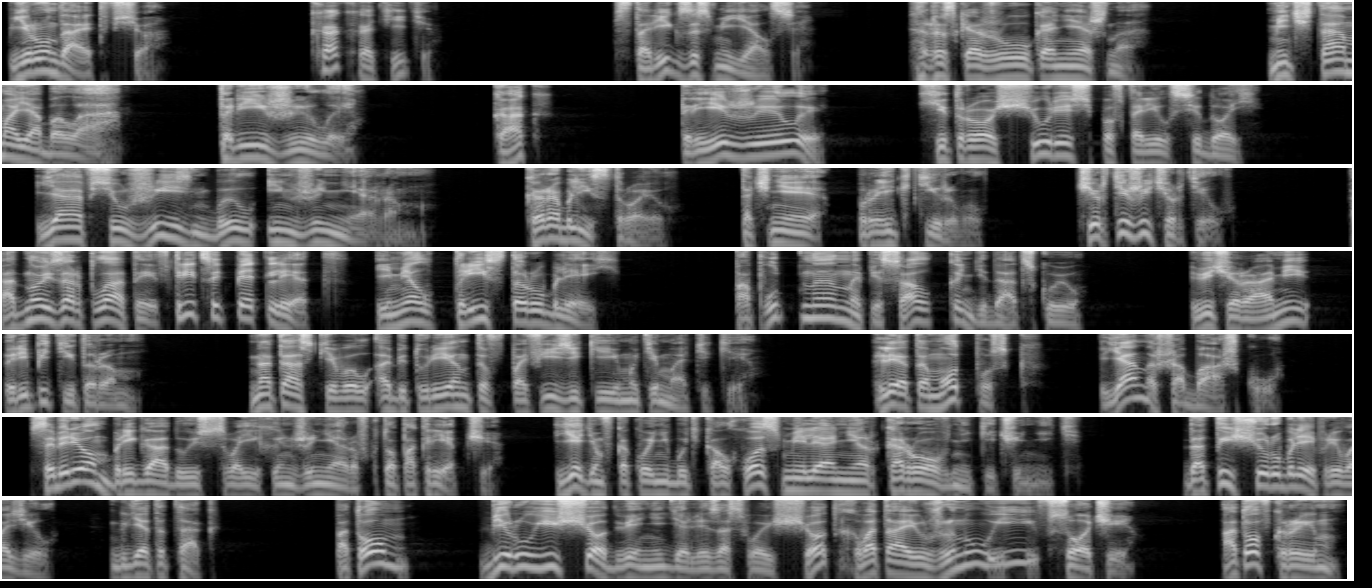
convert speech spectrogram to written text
Ерунда это все. Как хотите. Старик засмеялся. Расскажу, конечно. Мечта моя была. Три жилы. Как? Три жилы. Хитро щурясь, повторил Седой. Я всю жизнь был инженером. Корабли строил. Точнее, проектировал. Чертежи чертил. Одной зарплаты в 35 лет имел 300 рублей. Попутно написал кандидатскую. Вечерами — репетитором. Натаскивал абитуриентов по физике и математике. Летом отпуск, я на шабашку. Соберем бригаду из своих инженеров, кто покрепче. Едем в какой-нибудь колхоз миллионер коровники чинить. До тысячу рублей привозил. Где-то так. Потом беру еще две недели за свой счет, хватаю жену и в Сочи. А то в Крым.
